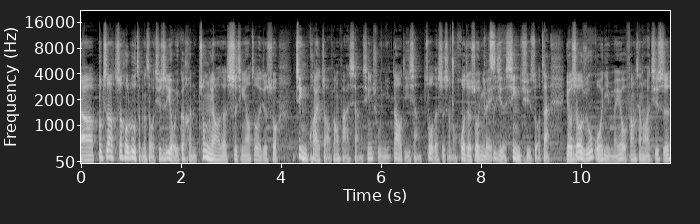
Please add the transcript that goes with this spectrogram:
呃，不知道之后路怎么走，其实有一个很重要的事情要做的，就是说，尽快找方法想清楚你到底想做的是什么，或者说你自己的兴趣所在。有时候，如果你没有方向的话，其实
